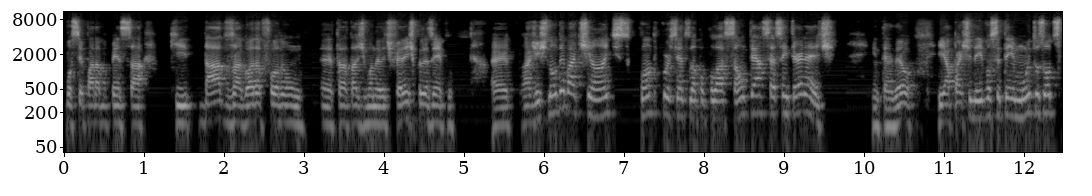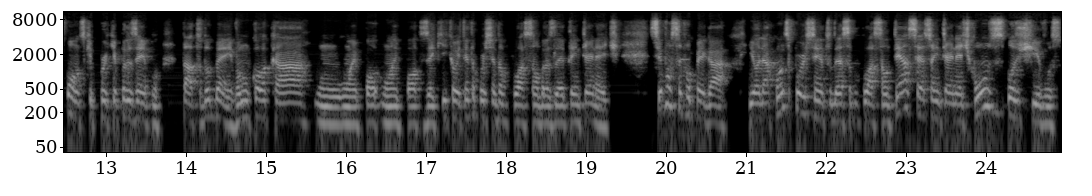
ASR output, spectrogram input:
você parar para pensar que dados agora foram é, tratados de maneira diferente. Por exemplo, é, a gente não debatia antes quanto por cento da população tem acesso à internet entendeu? E a partir daí você tem muitos outros pontos, que porque, por exemplo, tá, tudo bem, vamos colocar um, uma, uma hipótese aqui que 80% da população brasileira tem internet. Se você for pegar e olhar quantos por cento dessa população tem acesso à internet com os dispositivos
